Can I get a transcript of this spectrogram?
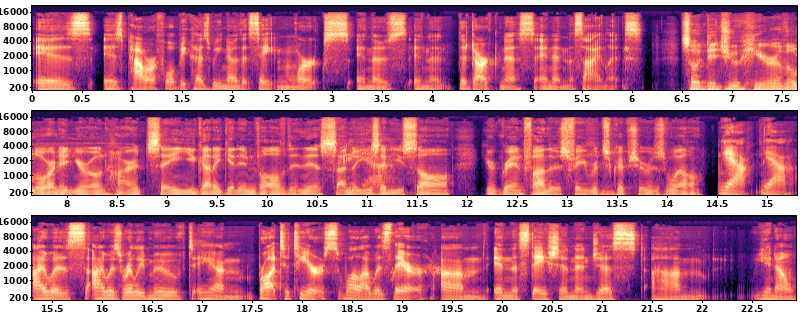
is is powerful because we know that Satan works in those in the, the darkness and in the silence. So, did you hear the Lord in your own heart say, You got to get involved in this? I know you said you saw your grandfather's favorite scripture as well. Yeah, yeah. I was I was really moved and brought to tears while I was there um in the station and just um you know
